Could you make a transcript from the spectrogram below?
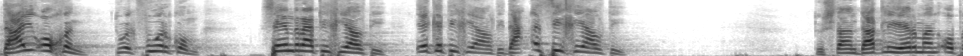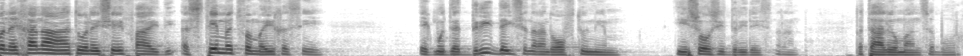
Daai oggend toe ek voorkom, Sandra het die geld nie. Ek het die geld nie. Daar is die geld nie. Toe staan Dudley Herman op en hy gaan na haar toe en hy sê vir hy, 'n stem het vir my gesê ek moet dit 3000 rand hof toe neem. Hierso is die 3000 rand. Betaal jou man se borg.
